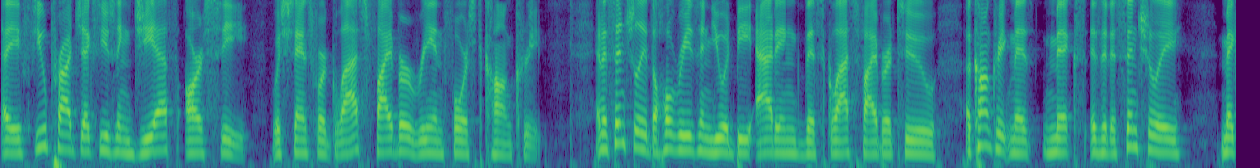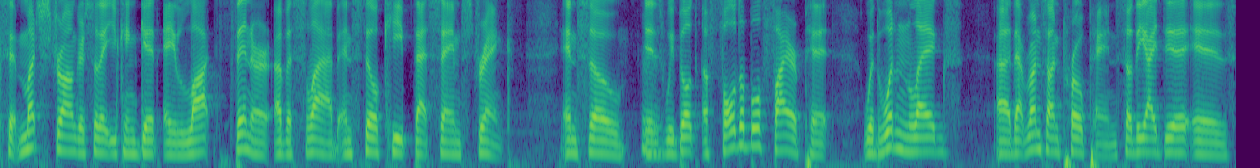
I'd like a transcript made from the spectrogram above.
a few projects using GFRC, which stands for Glass Fiber Reinforced Concrete. And essentially, the whole reason you would be adding this glass fiber to a concrete mi- mix is it essentially makes it much stronger so that you can get a lot thinner of a slab and still keep that same strength. And so is we built a foldable fire pit with wooden legs uh, that runs on propane. So the idea is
